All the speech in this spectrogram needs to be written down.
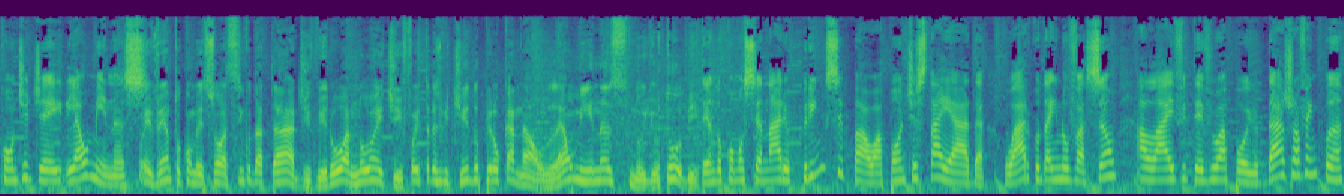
com o DJ Léo Minas. O evento começou às 5 da tarde, virou à noite e foi transmitido pelo canal Léo Minas no YouTube. Tendo como cenário principal a Ponte Estaiada, o Arco da Inovação, a live teve o apoio da Jovem Pan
